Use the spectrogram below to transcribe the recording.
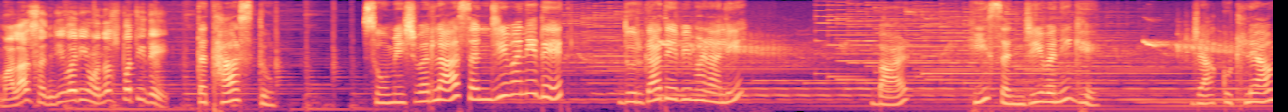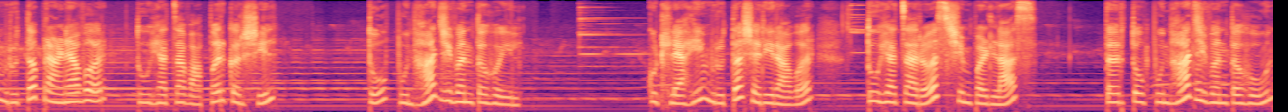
मला संजीवनी वनस्पती दे. तथास्तु. सोमेश्वरला संजीवनी देत दुर्गा देवी म्हणाली बाळ ही संजीवनी घे. ज्या कुठल्या मृत प्राण्यावर तू ह्याचा वापर करशील तो पुन्हा जिवंत होईल. कुठल्याही मृत शरीरावर तू ह्याचा रस शिंपडलास तर तो पुन्हा जिवंत होऊन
